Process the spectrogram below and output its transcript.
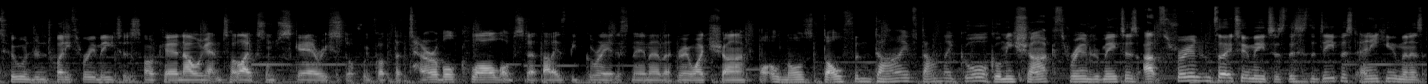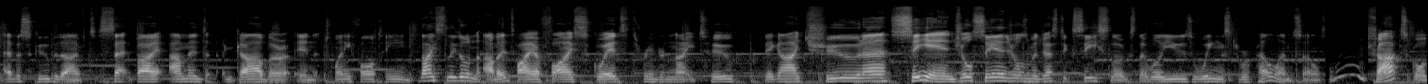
223 meters. Okay, now we're getting to like some scary stuff. We've got the terrible claw lobster. That is the greatest name ever. Great white shark. Bottlenose dolphin dive. Down they go. Gummy shark, 300 meters. At 332 meters, this is the deepest any human has ever scuba dived. Set by Ahmed Gabr in 2014. 14. Nicely done, Abed. Firefly Squid, 392. Big Eye Tuna. Sea Angel. Sea Angel's majestic sea slugs that will use wings to propel themselves. Mm, sharks go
